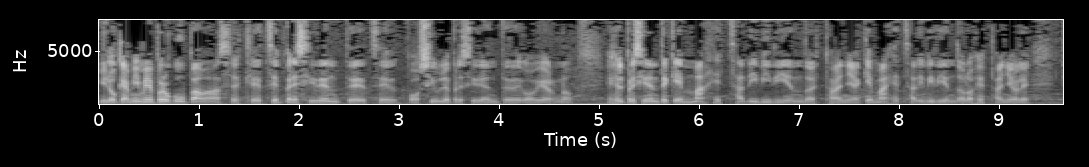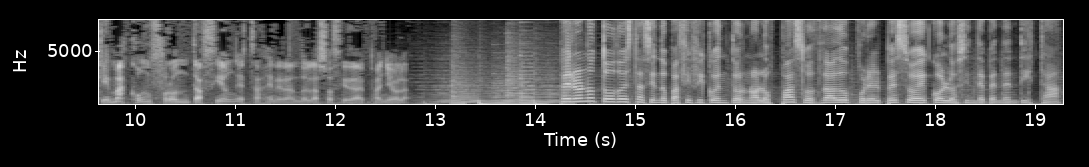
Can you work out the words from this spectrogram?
Y lo que a mí me preocupa más es que este presidente, este posible presidente de gobierno, es el presidente que más está dividiendo España, que más está dividiendo a los españoles, que más confrontación está generando en la sociedad española. Pero no todo está siendo pacífico en torno a los pasos dados por el PSOE con los independentistas.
